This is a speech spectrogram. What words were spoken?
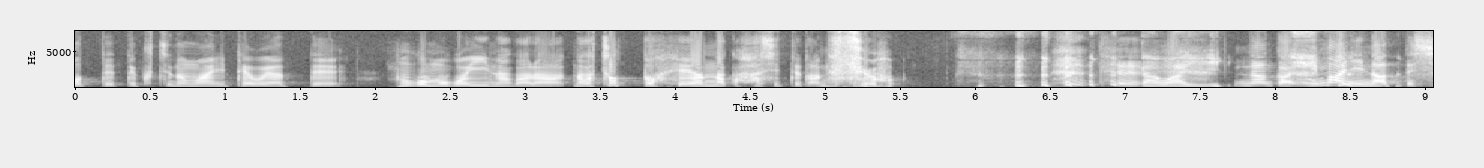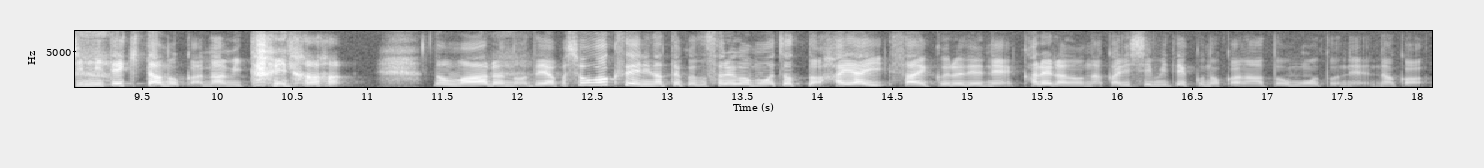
覆ってって口の前に手をやってもごもご言いながらなんかちょっと部屋の中走ってたんですよ。でかわいい。なんか今になって染みてきたのかなみたいなのもあるのでやっぱ小学生になってくるとそれがもうちょっと早いサイクルでね彼らの中に染みていくのかなと思うとねなんか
